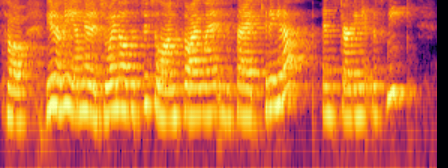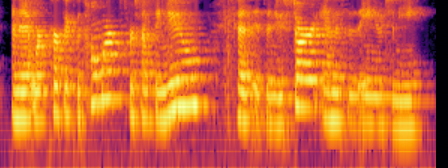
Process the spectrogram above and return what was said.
So, you know me, I'm going to join all the stitch along. So I went and decided kitting it up and starting it this week. And then it worked perfect with homework for something new because it's a new start and this is a new to me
